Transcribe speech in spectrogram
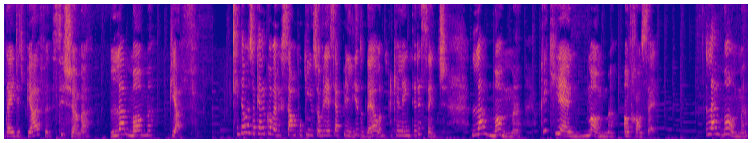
da Edith Piaf se chama La Môme Piaf. Então eu só quero conversar um pouquinho sobre esse apelido dela, porque ele é interessante. La Môme. O que, que é môme em francês? La môme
